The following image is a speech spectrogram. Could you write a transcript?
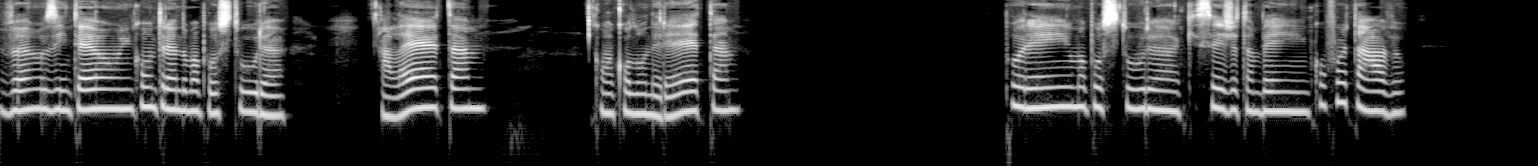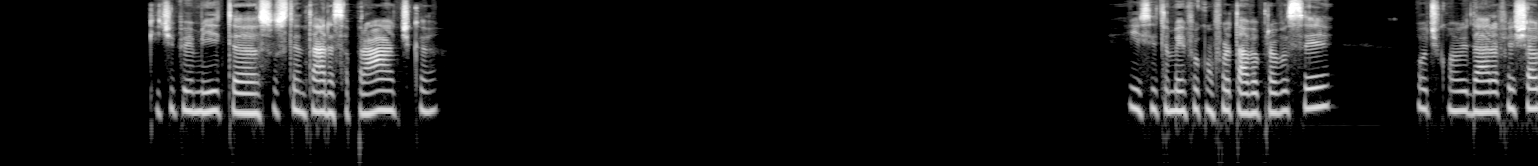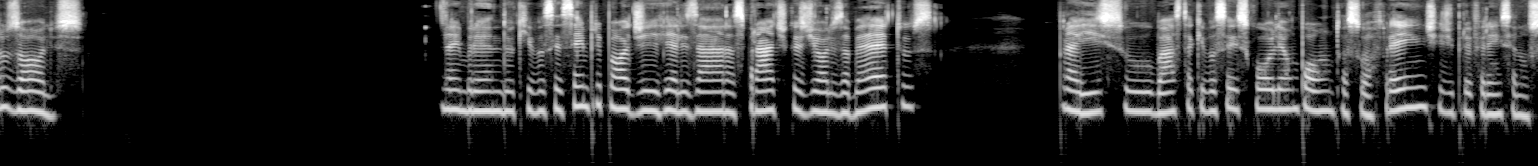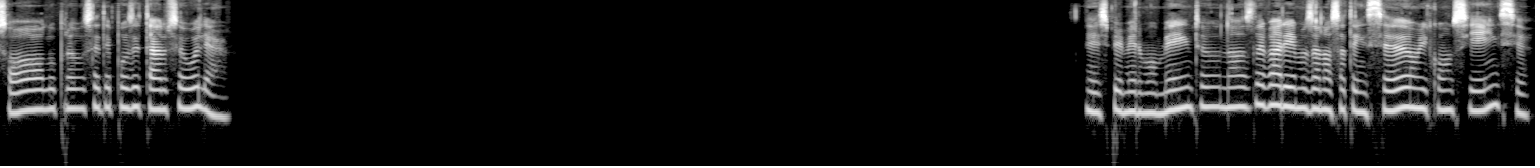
Vamos então encontrando uma postura alerta, com a coluna ereta, porém uma postura que seja também confortável, que te permita sustentar essa prática. E se também for confortável para você, vou te convidar a fechar os olhos. Lembrando que você sempre pode realizar as práticas de olhos abertos. Para isso, basta que você escolha um ponto à sua frente, de preferência no solo, para você depositar o seu olhar. Nesse primeiro momento, nós levaremos a nossa atenção e consciência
